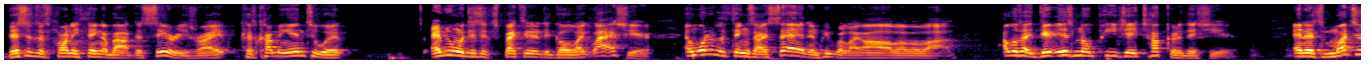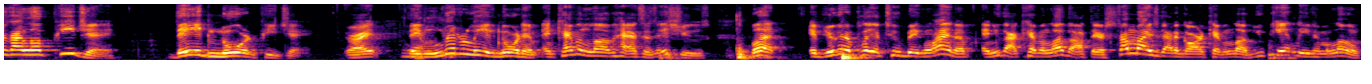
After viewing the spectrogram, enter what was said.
this is the funny thing about this series, right? Because coming into it, everyone just expected it to go like last year. And one of the things I said, and people were like, "Oh, blah blah blah," I was like, "There is no PJ Tucker this year." And as much as I love PJ, they ignored PJ, right? They literally ignored him. And Kevin Love has his issues, but if you're going to play a two big lineup and you got Kevin Love out there, somebody's got to guard Kevin Love. You can't leave him alone.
